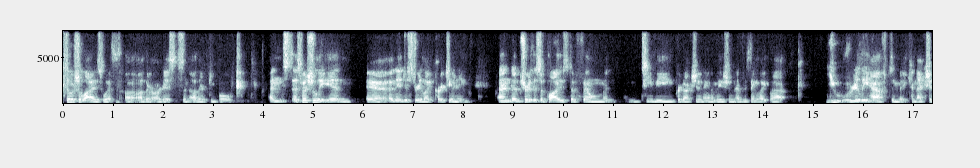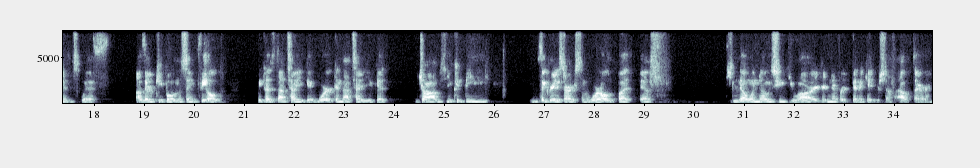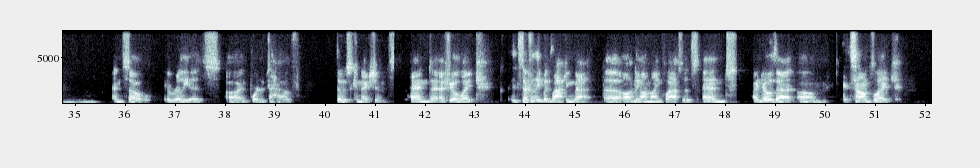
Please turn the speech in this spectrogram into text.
socialize with uh, other artists and other people, and especially in uh, an industry like cartooning and I'm sure this applies to film and TV production, animation, everything like that. You really have to make connections with other people in the same field because that's how you get work and that's how you get jobs. You could be the greatest artist in the world, but if no one knows who you are, you're never going to get your stuff out there. And so it really is uh, important to have those connections. And I feel like it's definitely been lacking that uh, on the online classes. And I know that um, it sounds like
